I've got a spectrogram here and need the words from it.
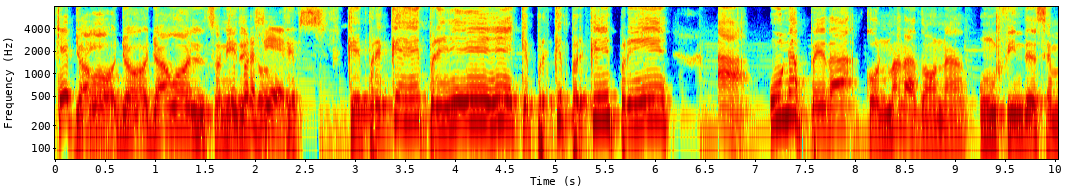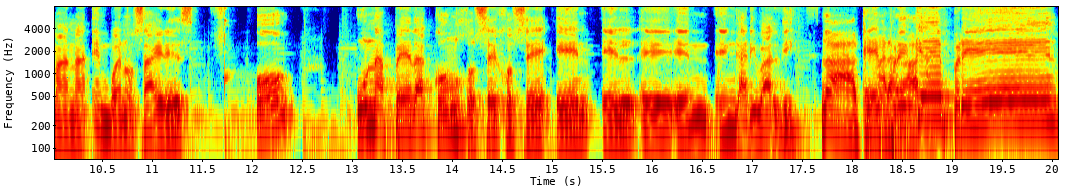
¿Qué Yo hago, yo, yo hago el sonido. ¿Qué prefieres? ¿Qué, qué pre, qué pre? ¿Qué pre, qué pre, qué pre? A. Una peda con Maradona un fin de semana en Buenos Aires o una peda con José José en el eh, en, en Garibaldi. No, ¿Qué pre, Maradona. qué pre?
